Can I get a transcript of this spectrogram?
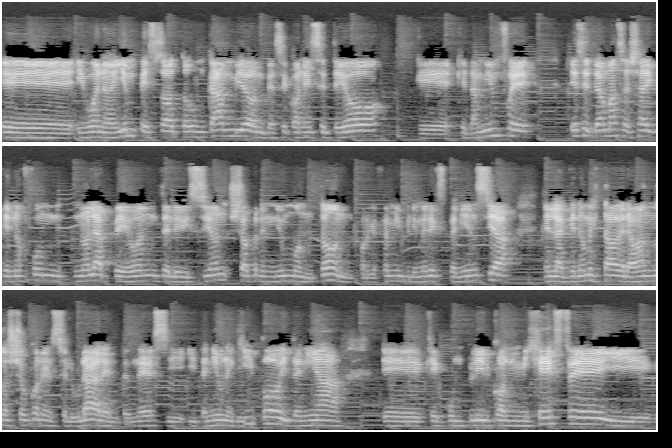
Eh, y bueno, ahí empezó todo un cambio, empecé con STO, que, que también fue ese tema, más allá de que no, fue no la pegó en televisión, yo aprendí un montón, porque fue mi primera experiencia en la que no me estaba grabando yo con el celular, ¿entendés? Y, tenía un equipo y tenía eh, que cumplir con mi jefe y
